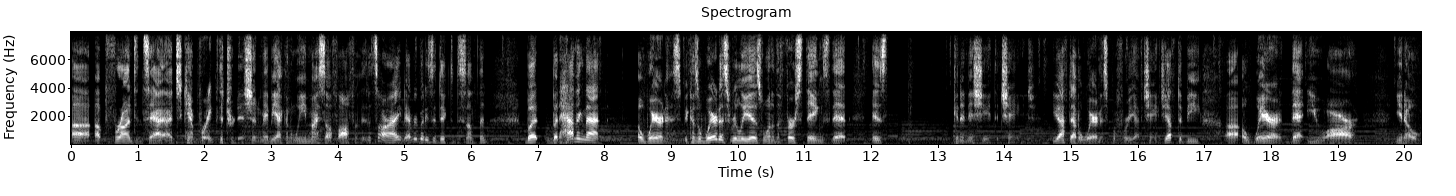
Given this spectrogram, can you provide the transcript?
uh, up front and say, I, I, just can't break the tradition. Maybe I can wean myself off of it. It's all right. Everybody's addicted to something. But, but having that awareness, because awareness really is one of the first things that is going to initiate the change. You have to have awareness before you have change. You have to be uh, aware that you are, you know,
